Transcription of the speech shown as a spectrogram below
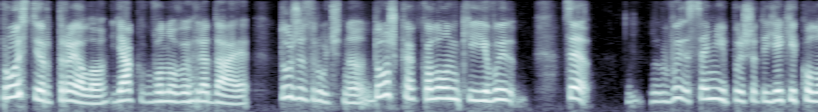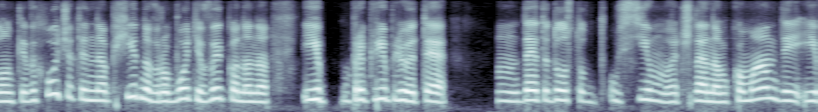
простір Trello, як воно виглядає. Дуже зручно. Дошка, колонки, і ви це ви самі пишете, які колонки ви хочете, необхідно в роботі виконано і прикріплюєте, даєте доступ усім членам команди, і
